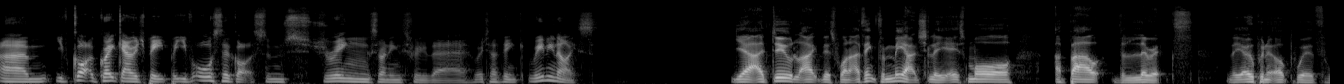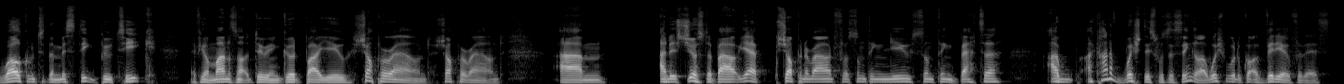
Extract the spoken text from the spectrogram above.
Um, you've got a great garage beat, but you've also got some strings running through there, which I think really nice. Yeah, I do like this one. I think for me, actually, it's more about the lyrics. They open it up with Welcome to the Mis-Teeq Boutique. If your man's not doing good by you, shop around, shop around. Um, and it's just about, yeah, shopping around for something new, something better. I, I kind of wish this was a single. I wish we would have got a video for this.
